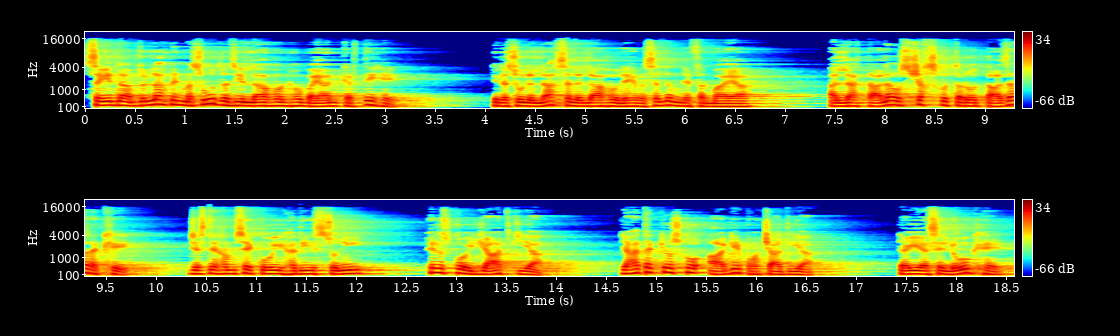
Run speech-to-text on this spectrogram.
سیدنا عبداللہ بن مسعود رضی اللہ عنہ بیان کرتے ہیں کہ رسول اللہ صلی اللہ علیہ وسلم نے فرمایا، اللہ تعالیٰ اس شخص کو تر و تازہ رکھے جس نے ہم سے کوئی حدیث سنی، پھر اس کو یاد کیا، یہاں تک کہ اس کو آگے پہنچا دیا۔ کئی ایسے لوگ ہیں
